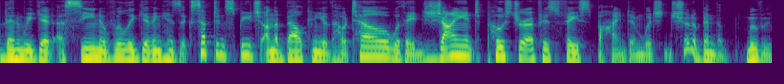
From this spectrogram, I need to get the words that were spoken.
Then we get a scene of Willie giving his acceptance speech on the balcony of the hotel with a giant poster of his face behind him, which should have been the movie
